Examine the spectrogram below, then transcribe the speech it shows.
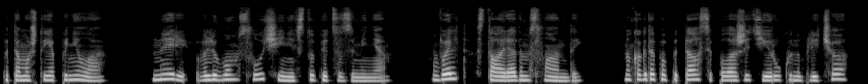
потому что я поняла. Нерри в любом случае не вступится за меня. Вельт встал рядом с Ландой, но когда попытался положить ей руку на плечо,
